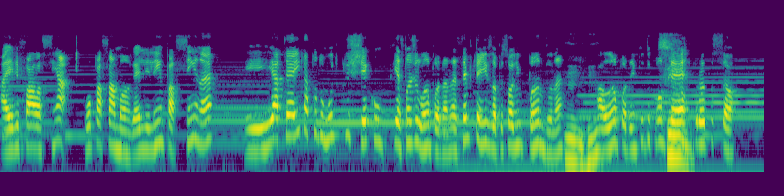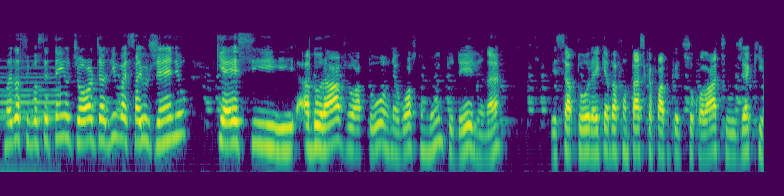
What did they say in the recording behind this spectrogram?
Aí ele fala assim: ah, vou passar a manga. Aí ele limpa assim, né? E até aí tá tudo muito clichê com questão de lâmpada, né? Sempre tem isso, da pessoa limpando, né? Uhum. a lâmpada em tudo quanto Sim. é produção. Mas assim, você tem o George ali, vai sair o gênio, que é esse adorável ator, né? Eu gosto muito dele, né? Esse ator aí que é da Fantástica Fábrica de Chocolate, o Jack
